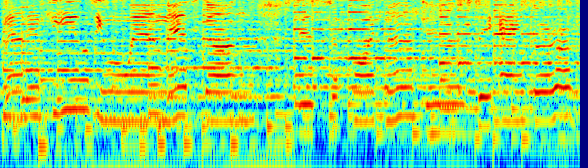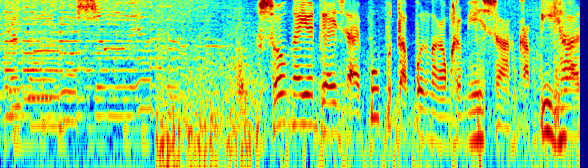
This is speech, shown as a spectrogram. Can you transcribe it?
then it heals you when it's done. Disappointment is the anchor, resolution is the. So ngayon guys ay pupunta po na kami sa Kapihan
